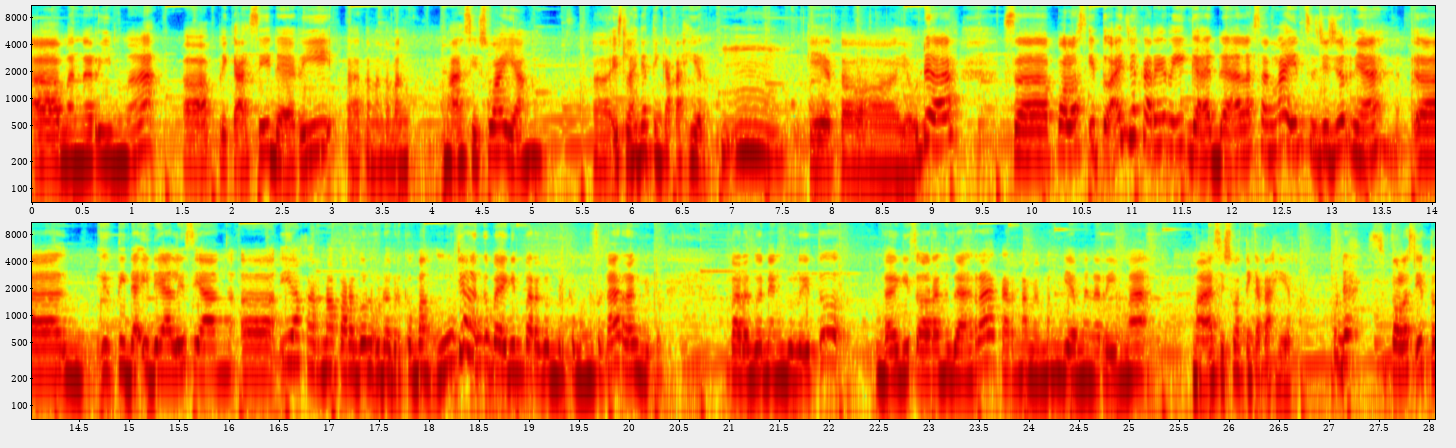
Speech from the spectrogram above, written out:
uh, menerima uh, aplikasi dari uh, teman-teman mahasiswa yang uh, istilahnya tingkat akhir Hmm, hmm. gitu. Ya udah, sepolos itu aja Kariri, nggak ada alasan lain sejujurnya. Uh, tidak idealis yang uh, iya karena Paragon udah berkembang. Hmm, Jangan kebayangin Paragon berkembang sekarang gitu. Paragon yang dulu itu bagi seorang Zahra karena memang dia menerima mahasiswa tingkat akhir. Udah, sepolos itu.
